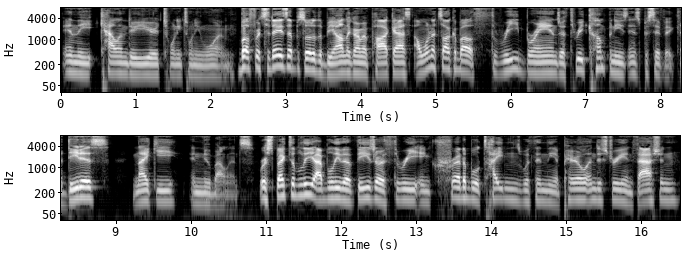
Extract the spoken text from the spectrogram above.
in the calendar year 2021. But for today's episode of the Beyond the Garment podcast, I want to talk about three brands or three companies in specific Adidas, Nike, and New Balance. Respectively, I believe that these are three incredible titans within the apparel industry and fashion,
